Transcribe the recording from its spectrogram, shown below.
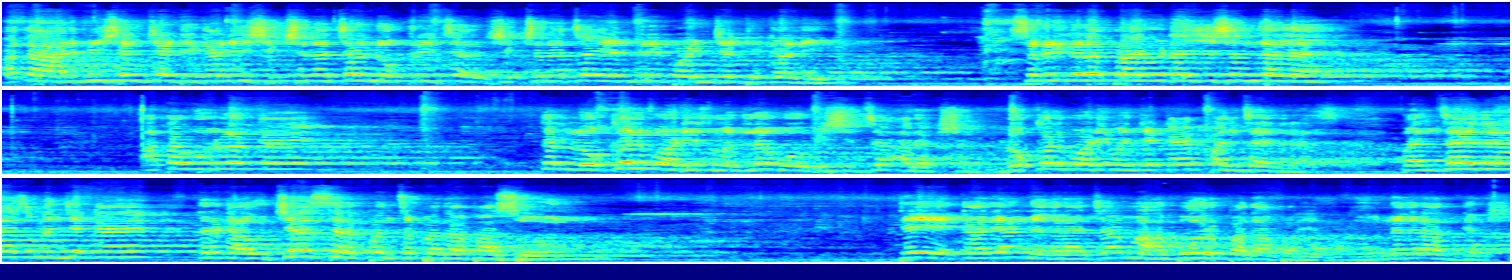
आता ऍडमिशनच्या ठिकाणी शिक्षणाच्या नोकरीच्या शिक्षणाच्या एंट्री पॉईंटच्या ठिकाणी सगळीकडे प्रायव्हेटायझेशन झालंय. आता उरलं काय? तर लोकल बॉडीज मधलं ओबीसीचं आरक्षण. लोकल बॉडी म्हणजे काय? पंचायत राज. पंचायत राज म्हणजे काय? तर गावच्या सरपंच पदापासून ते एखाद्या नगराच्या महापौर पदापर्यंत नगराध्यक्ष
